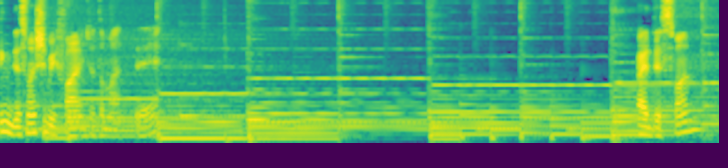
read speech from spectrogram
Think this one should be fine. Cito mate. Eh? Try this one.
